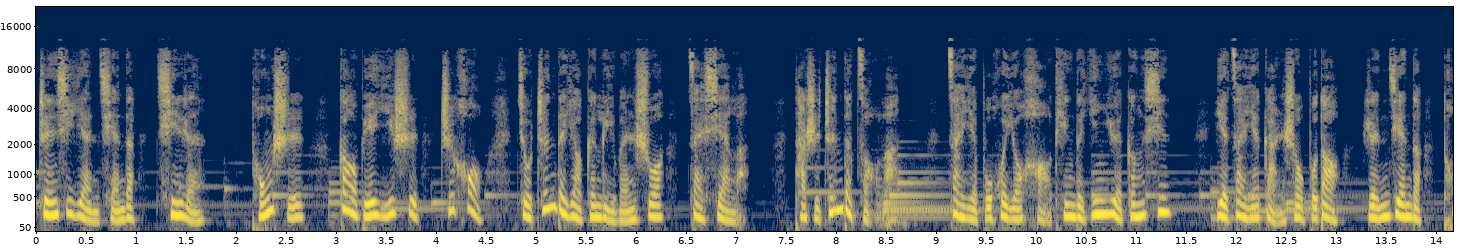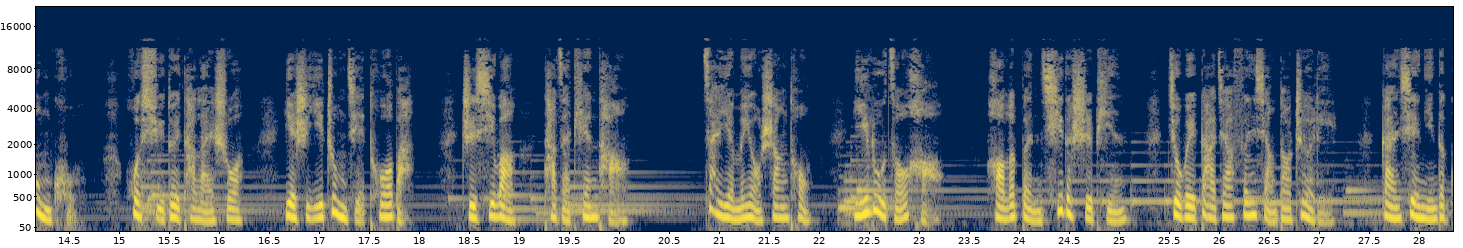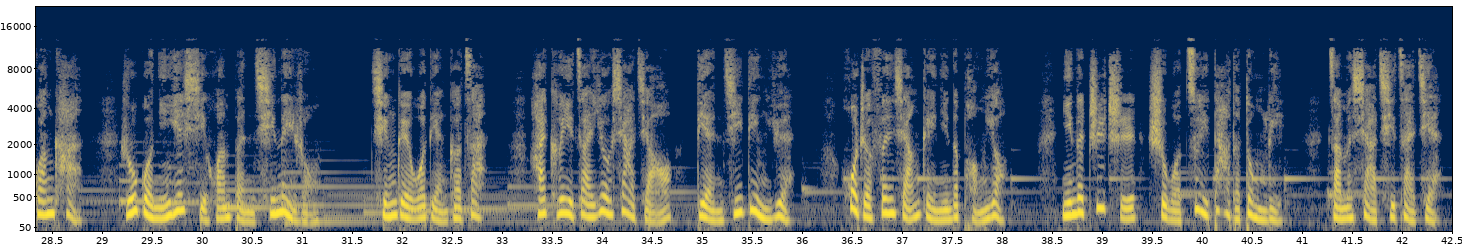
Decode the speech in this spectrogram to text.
珍惜眼前的亲人。同时，告别仪式之后，就真的要跟李文说再见了。他是真的走了，再也不会有好听的音乐更新，也再也感受不到人间的痛苦。或许对他来说，也是一种解脱吧。只希望他在天堂再也没有伤痛，一路走好。好了，本期的视频就为大家分享到这里，感谢您的观看。如果您也喜欢本期内容，请给我点个赞，还可以在右下角点击订阅或者分享给您的朋友。您的支持是我最大的动力。咱们下期再见。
